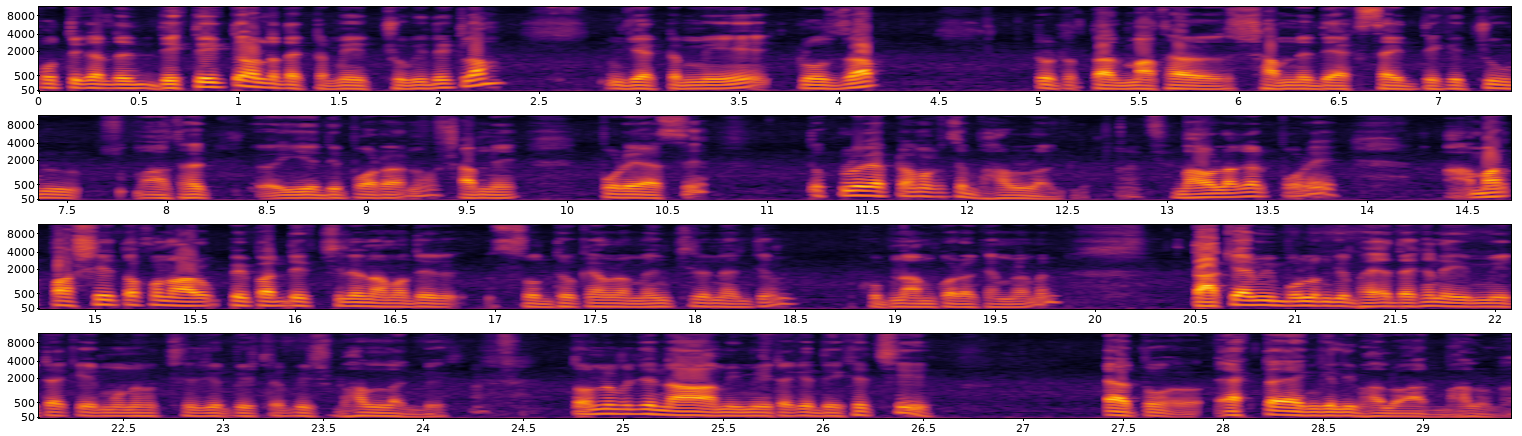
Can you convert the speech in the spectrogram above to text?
পত্রিকাতে দেখতে দেখতে হঠাৎ একটা মেয়ের ছবি দেখলাম যে একটা মেয়ে ক্লোজ আপ টোটাল তার মাথার সামনে দিয়ে এক সাইড থেকে চুল মাথা ইয়ে দিয়ে পরানো সামনে পড়ে আছে। তো ক্লোজ আপটা আমার কাছে ভালো লাগল। আচ্ছা। ভালো লাগার পরে আমার পাশে তখন আরও পেপার দেখছিলেন আমাদের শ্রদ্ধেয় ক্যামেরাম্যান ছিলেন একজন খুব নাম করা ক্যামেরাম্যান তাকে আমি বললাম যে ভাইয়া দেখেন এই মেয়েটাকে মনে হচ্ছে যে বেশটা বেশ ভালো লাগবে। আচ্ছা। তখন যে না আমি মেয়েটাকে দেখেছি। এত একটা অ্যাঙ্গেলই ভালো আর ভালো না।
